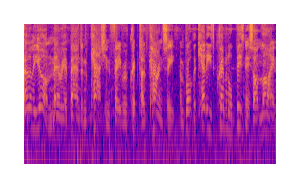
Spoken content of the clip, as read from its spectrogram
Early on, Mary abandoned cash in favor of cryptocurrency and brought the Kellys' criminal business online.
